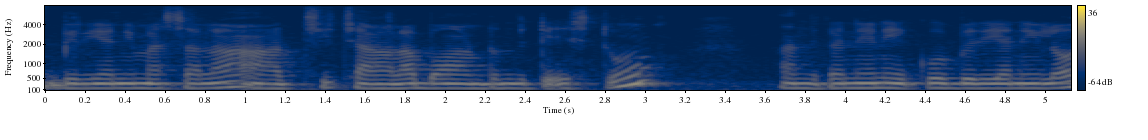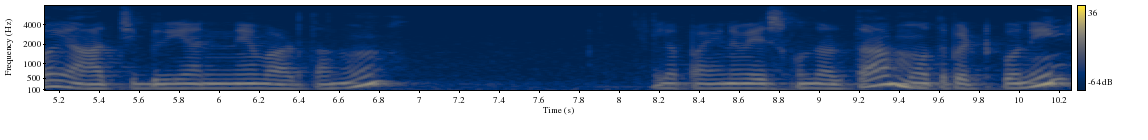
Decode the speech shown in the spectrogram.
బిర్యానీ మసాలా ఆర్చి చాలా బాగుంటుంది టేస్టు. అందుకని నేను ఎక్కువ బిర్యానీలో ఆర్చి బిర్యానీనే వాడతాను. ఇలా పైన వేసుకున్న తర్వాత మూత పెట్టుకొని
